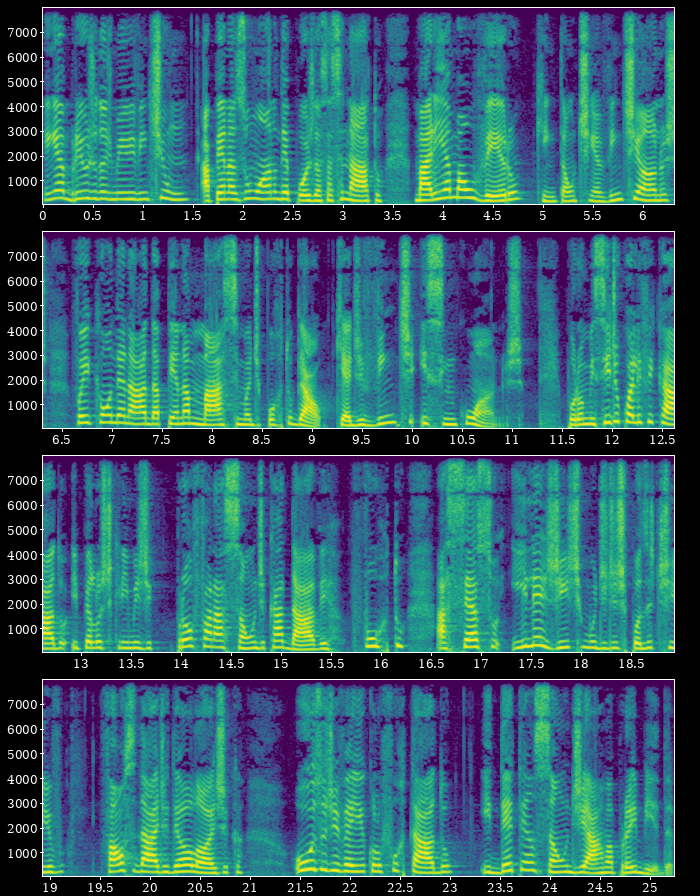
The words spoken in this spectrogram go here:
Em abril de 2021, apenas um ano depois do assassinato, Maria Malveiro, que então tinha 20 anos, foi condenada à pena máxima de Portugal, que é de 25 anos, por homicídio qualificado e pelos crimes de profanação de cadáver, furto, acesso ilegítimo de dispositivo, falsidade ideológica, uso de veículo furtado e detenção de arma proibida.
